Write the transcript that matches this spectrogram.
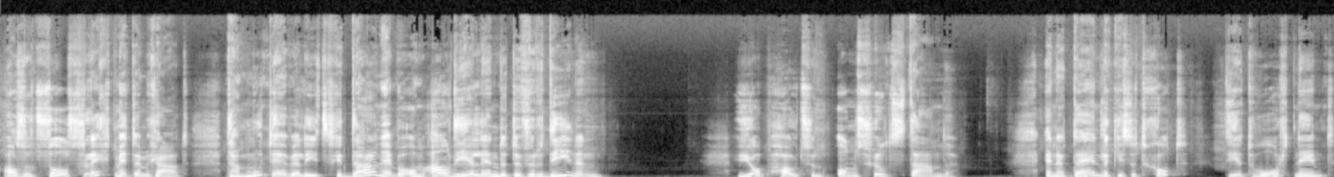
Als het zo slecht met hem gaat, dan moet hij wel iets gedaan hebben om al die ellende te verdienen. Job houdt zijn onschuld staande. En uiteindelijk is het God die het woord neemt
